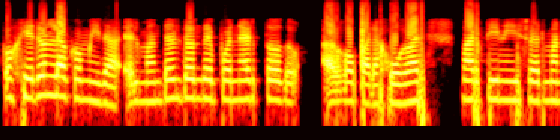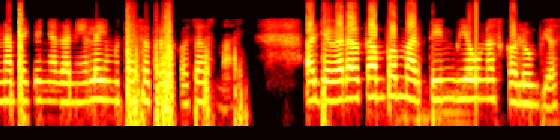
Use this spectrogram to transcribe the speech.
Cogieron la comida, el mantel donde poner todo, algo para jugar, Martín y su hermana pequeña Daniela y muchas otras cosas más. Al llegar al campo, Martín vio unos columpios.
